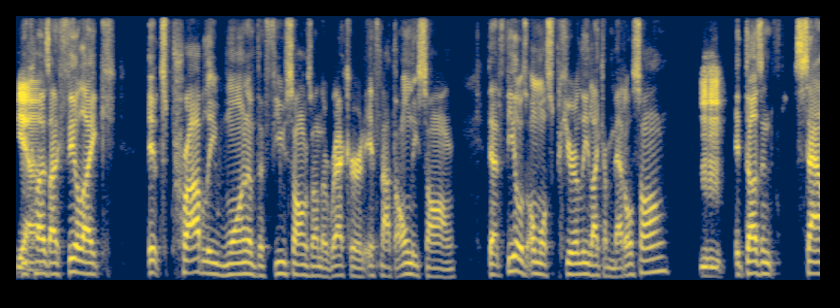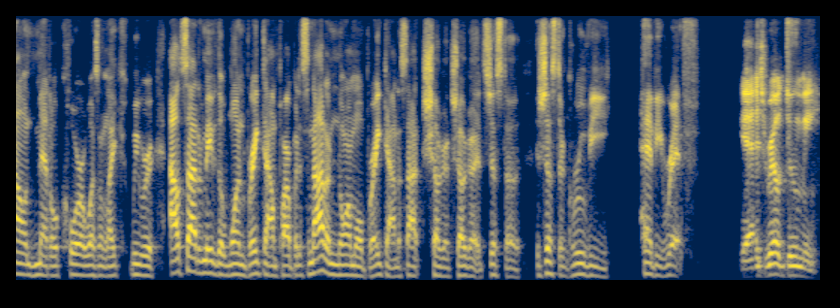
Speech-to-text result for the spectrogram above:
Yeah. because I feel like it's probably one of the few songs on the record, if not the only song, that feels almost purely like a metal song. Mhm. It doesn't sound metal core. It wasn't like we were outside of maybe the one breakdown part, but it's not a normal breakdown. It's not chugga chugga. It's just a it's just a groovy, heavy riff. Yeah. It's real doomy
